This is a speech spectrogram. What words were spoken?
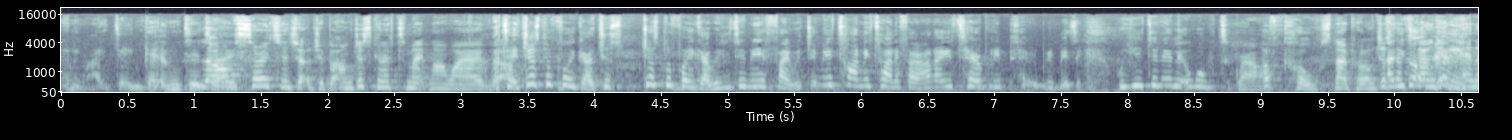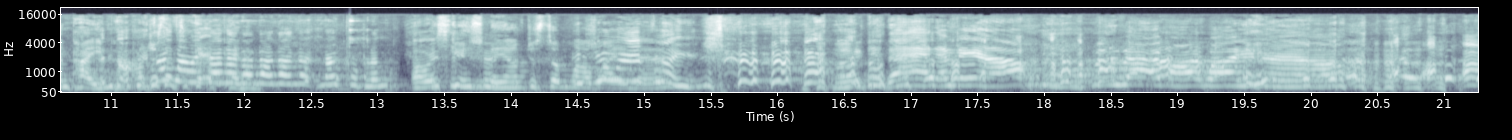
Anyway, I didn't get them, did No, they? I'm sorry to interrupt you, but I'm just going to have to make my way over. I tell you, just before you go, just just before you go, will you do me a favour? Do me a tiny, tiny favour. I know you're terribly, terribly busy. Will you do me a little autograph? Of course, no problem. Just have to go and got a get pen and Have you paper. got a I'll just pen? have to no, a no, pen. no, no, no, no, no problem. Oh, excuse me, I'm just on my Is way hair now. Get out of here! Move out of my way now!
